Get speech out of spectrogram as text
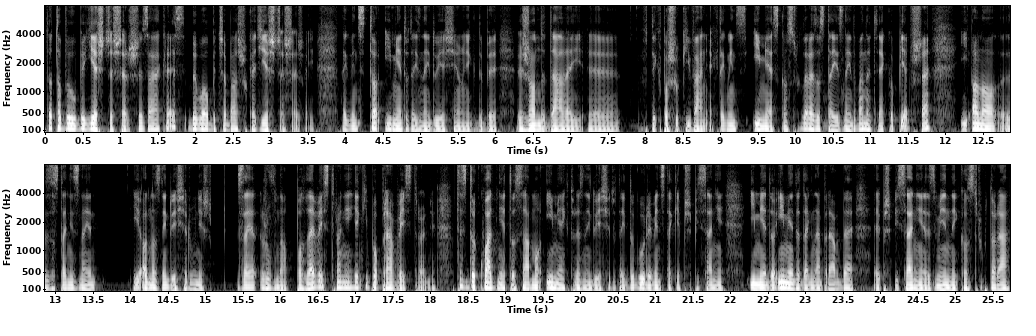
to to byłby jeszcze szerszy zakres, byłoby trzeba szukać jeszcze szerzej. Tak więc to imię tutaj znajduje się jak gdyby rząd dalej yy, w tych poszukiwaniach. Tak więc imię z konstruktora zostaje znajdowane tutaj jako pierwsze i ono zostanie znaj- i ono znajduje się również zarówno po lewej stronie, jak i po prawej stronie. To jest dokładnie to samo imię, które znajduje się tutaj do góry, więc takie przypisanie imię do imię to tak naprawdę e, przypisanie zmiennej konstruktora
